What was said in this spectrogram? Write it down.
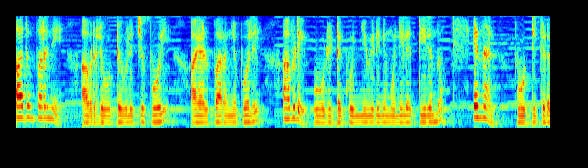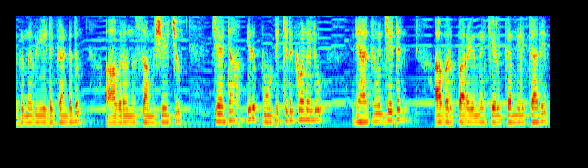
അതും പറഞ്ഞ് അവർ റോട്ട് വിളിച്ചു പോയി. അയാൾ പറഞ്ഞ പോലെ അവിടെ ഓടിട്ട കുഞ്ഞു വീടിന് മുന്നിലെത്തിയിരുന്നു. എന്നാൽ പൂട്ടിക്കിടക്കുന്ന വീട് കണ്ടതും അവരൊന്ന് സംശയിച്ചു. ചേട്ടാ ഇത് പൂട്ടിക്കിടക്കുവാണല്ലോ? രാഘവൻ ചേട്ടൻ അവർ പറയുന്ന കേൾക്കാൻ നിൽക്കാതെ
